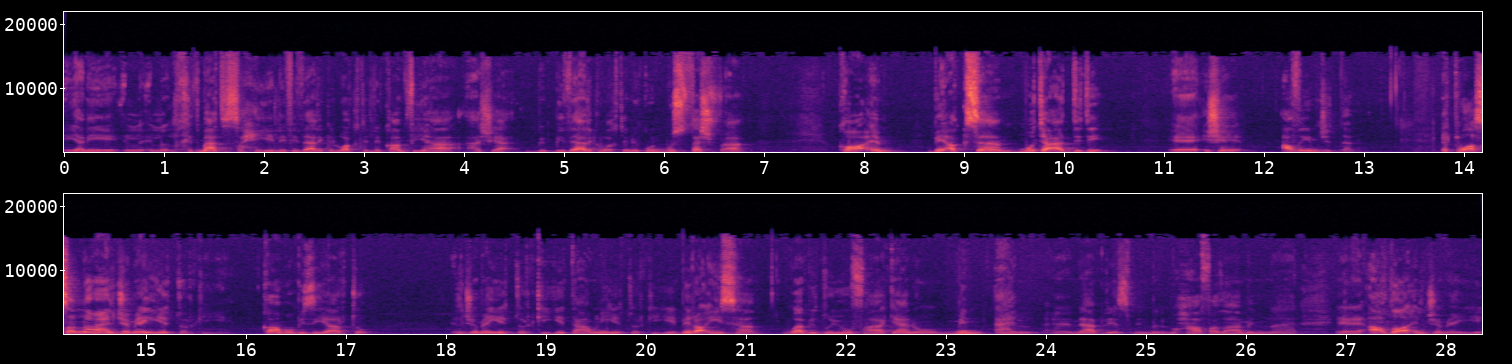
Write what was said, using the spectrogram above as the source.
يعني ال- ال- الخدمات الصحية اللي في ذلك الوقت اللي قام فيها أشياء ب- بذلك الوقت أنه يكون مستشفى قائم بأقسام متعددة آه، شيء عظيم جدا. تواصلنا مع الجمعية التركية قاموا بزيارته. الجمعية التركية التعاونية التركية برئيسها وبضيوفها كانوا من أهل آه، نابلس من المحافظة من آه، آه، أعضاء الجمعية.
